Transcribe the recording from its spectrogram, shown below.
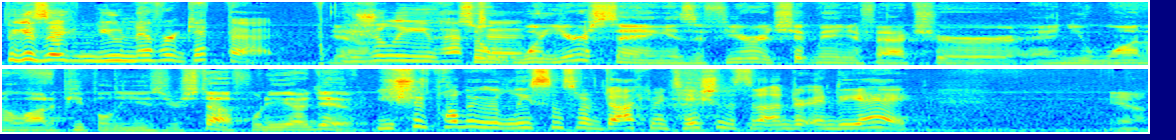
because like, you never get that. Yeah. Usually you have so to. So what you're saying is if you're a chip manufacturer and you want a lot of people to use your stuff, what do you got to do? you should probably release some sort of documentation that's not under NDA. Yeah.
